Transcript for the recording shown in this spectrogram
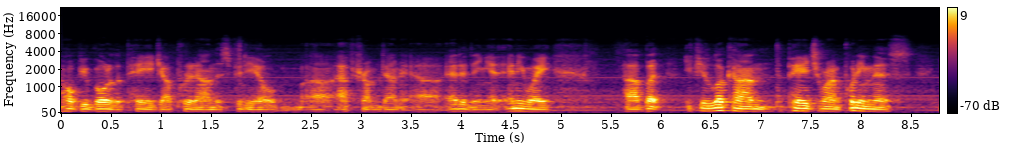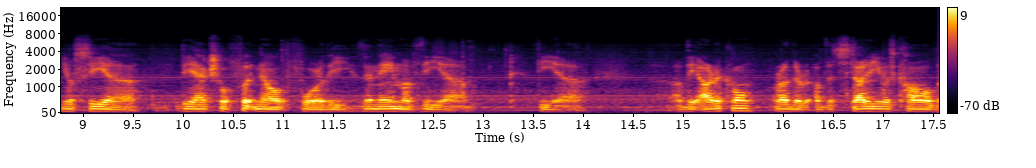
hope you go to the page. I'll put it on this video uh, after I'm done uh, editing it. Anyway, uh, but if you look on the page where I'm putting this, you'll see uh, the actual footnote for the, the name of the uh, the uh, of the article or the of the study. It was called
